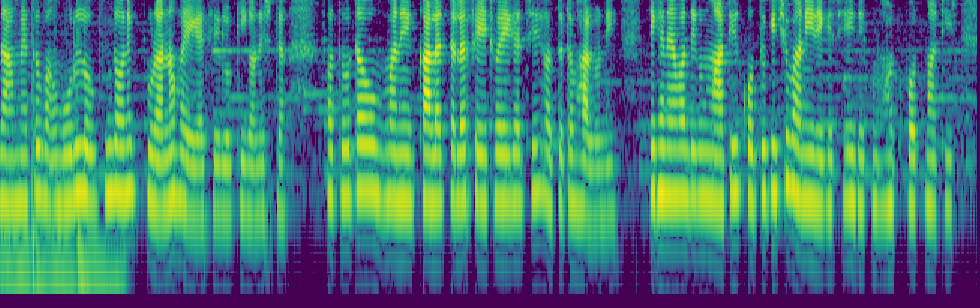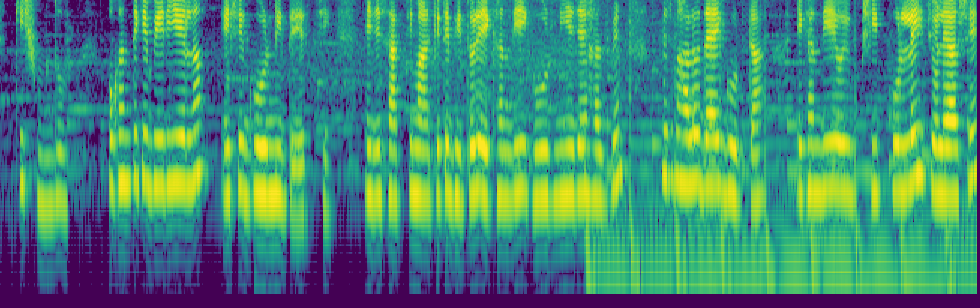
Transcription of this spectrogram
দাম এত বলল, কিন্তু অনেক পুরানো হয়ে গেছে লক্ষ্মী গণেশটা। অতটাও মানে কালার টালার ফেড হয়ে গেছে, অতটা ভালো নেই। এখানে আবার দেখুন মাটির কত কিছু বানিয়ে রেখেছে। এই দেখুন হটপট মাটির, কি সুন্দর। ওখান থেকে বেরিয়ে এলাম, এসে গুড় নিতে এসছি। এই যে সাকচি মার্কেটের ভিতরে এখান দিয়েই গুড় নিয়ে যায় হাজবেন্ড বেশ ভালো দেয় গুড়টা। এখান দিয়ে ওই শীত পড়লেই চলে আসে,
